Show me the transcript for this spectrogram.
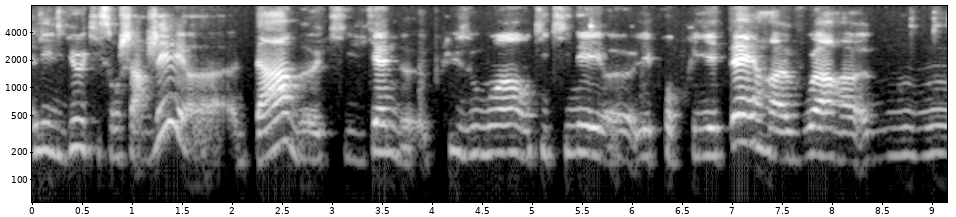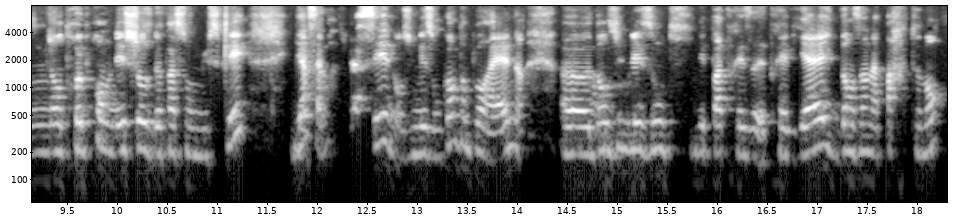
les lieux qui sont chargés euh, d'âmes qui viennent plus ou moins enquiquiner euh, les propriétaires, voire euh, entreprendre les choses de façon musclée, eh bien ça va se passer dans une maison contemporaine, dans une maison qui n'est pas très, très vieille, dans un appartement.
